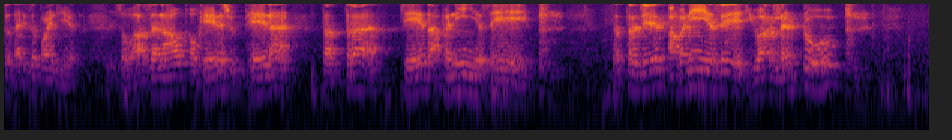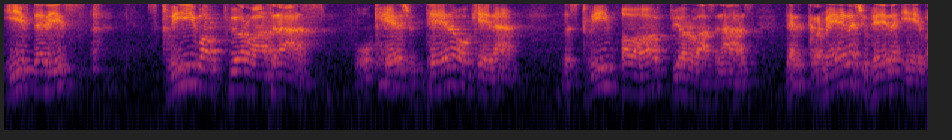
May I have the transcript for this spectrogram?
So that is the point here. So vasana okena shuddhena tatra ched apaniyase. Tatra ched apaniyase. You are led to, if there is stream of pure vasanas, okay, shuddhena okena, the stream of pure vasanas, then क्रमेण शुभेन एव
